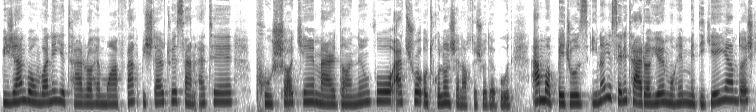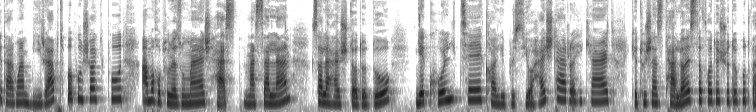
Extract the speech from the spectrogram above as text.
بیژن به عنوان یه طراح موفق بیشتر توی صنعت پوشاک مردانه و عطر و اتکلون شناخته شده بود. اما به جز اینا یه سری طراحی مهم دیگه ای هم داشت که تقریبا بی ربط با پوشاک بود اما خب تو رزومش هست. مثلا سال 82 یه کلت کالیبر 38 طراحی کرد که توش از طلا استفاده شده بود و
